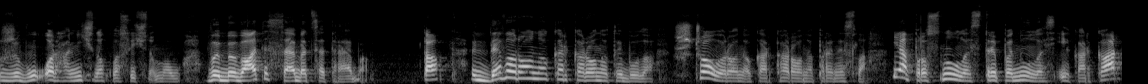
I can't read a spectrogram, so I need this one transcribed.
Живу органічно класичну мову. Вибивати себе це треба. Та де вороно каркароно ти була? Що вороно каркароно принесла? Я проснулась, трепенулась і каркар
